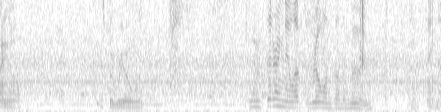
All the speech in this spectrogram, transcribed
Hang on. Here's the real one. Considering they left the real ones on the moon, I would say no.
